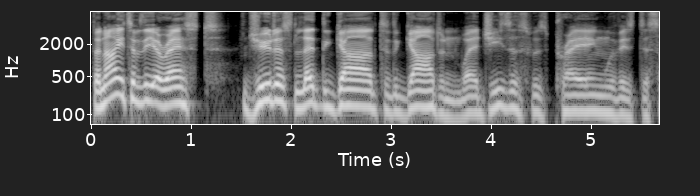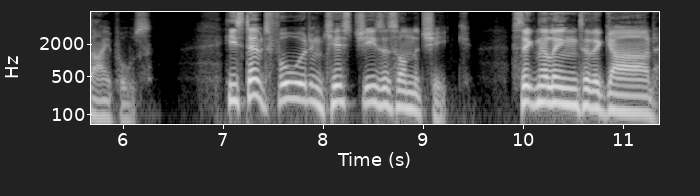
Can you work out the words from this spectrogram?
The night of the arrest, Judas led the guard to the garden where Jesus was praying with his disciples. He stepped forward and kissed Jesus on the cheek, signaling to the guard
